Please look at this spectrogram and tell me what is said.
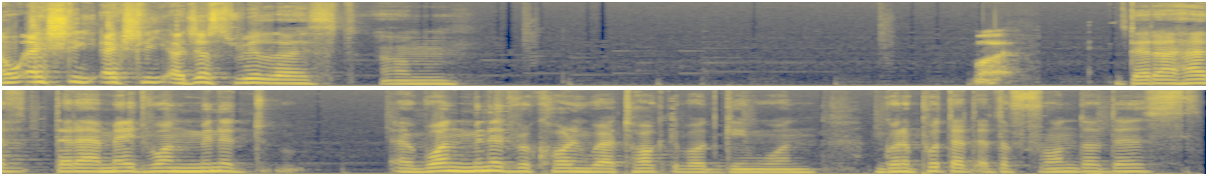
oh, actually, actually, I just realized um What? that I have that I made one minute, uh, one minute recording where I talked about game one. I'm gonna put that at the front of this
